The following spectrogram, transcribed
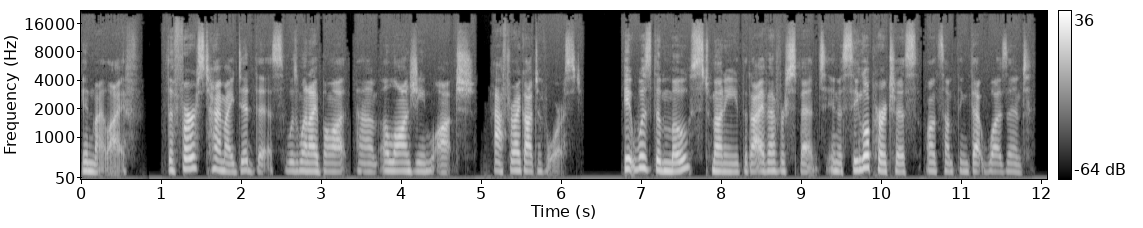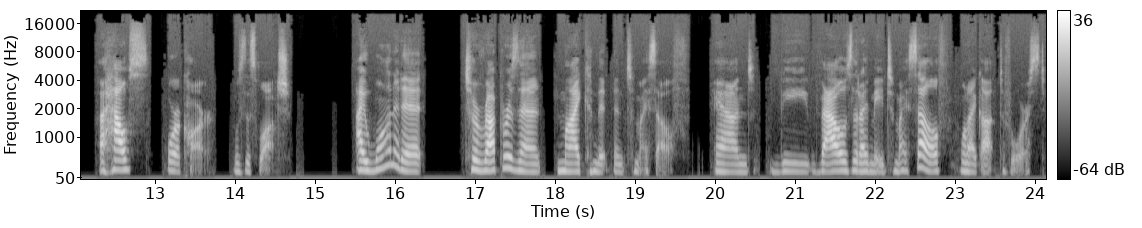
in my life. The first time I did this was when I bought um, a Longines watch after I got divorced. It was the most money that I've ever spent in a single purchase on something that wasn't a house or a car, was this watch. I wanted it to represent my commitment to myself and the vows that I made to myself when I got divorced.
